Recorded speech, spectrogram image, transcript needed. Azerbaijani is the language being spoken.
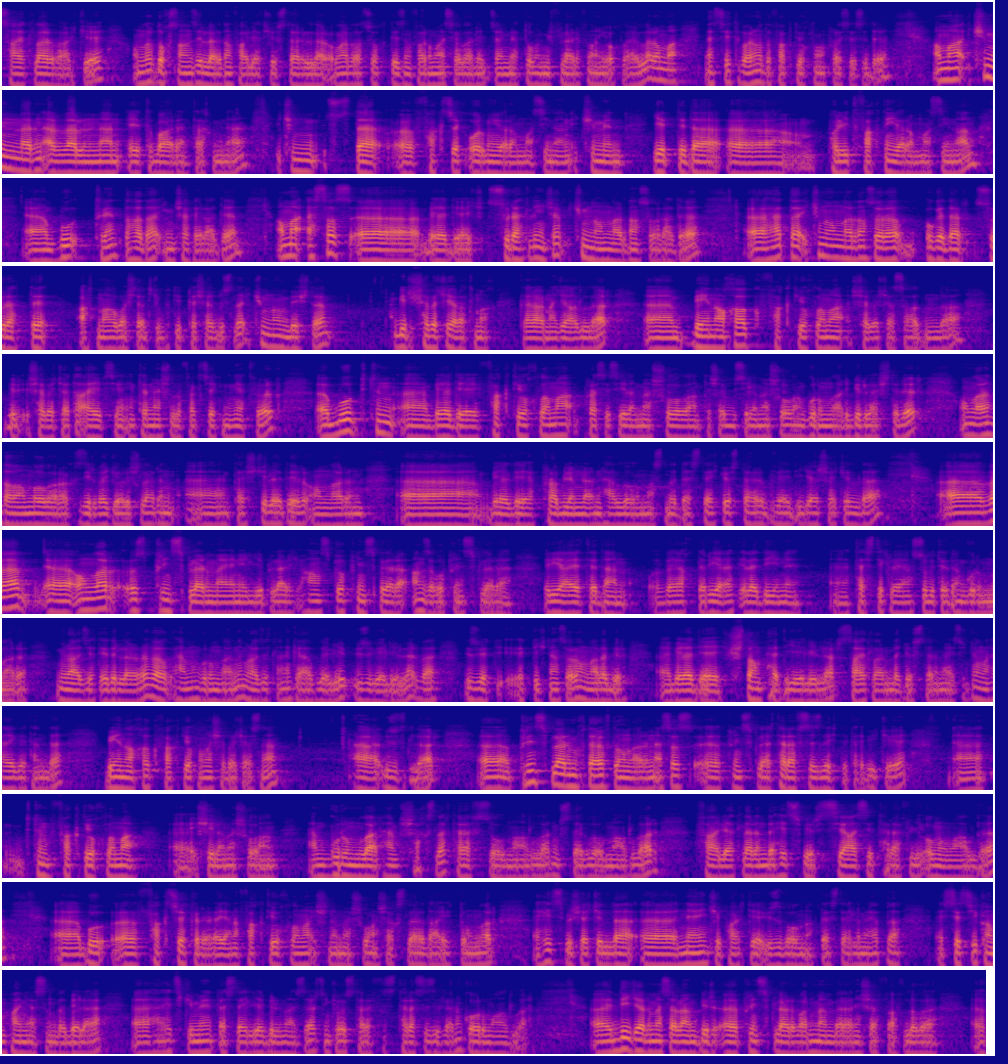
saytlar var ki, onlar 90-cı illərdən fəaliyyət göstərirlər. Onlar daha çox dezinformasiyaları, cəmiyyətdə olan mifləri falan yoxlayırlar, amma nəticə etibarilə o da fakt yoxlama prosesidir. Amma 2000-lərin əvvəlindən etibarən təxminən 2003-də fakt-çek orqan yaranması ilə 2007-də Politfaktın yaranması ilə bu trend daha da inkişaf elədi. Amma əsas belə deyək, sürətli inkişaf 2010-lardan sonradır. Hətta 2010-lardan sonra o qədər sürətli artmağa başladı ki, bu tip təşəbbüslər 2015-də bir şəbəkə yaratmaq qərarına gəldilər. Beynəlxalq fakt yoxlama şəbəkəsi adında bir şəbəkədir, IFCN International Fact Checking Network. Bu bütün belə deyək, fakt yoxlama prosesi ilə məşğul olan, təşəbbüs ilə məşğul olan qurumları birləşdirir. Onların davamlı olaraq zirvə görüşlərin təşkil edir, onların belə deyək, problemlərin həll olunmasında dəstək göstərir və digər şəkildə və onlar öz prinsiplərini müəyyən ediblər. Hansı ki, o prinsiplərə, ancaq o prinsiplərə riayət edən və yaxud da riayət elədiyini təsdiqləyən, sübut edən qurumlara müraciət edirlər və həmin qurumların müraciətlərini qəbul edib üzv eləyirlər və üzv etdikdən sonra onlara bir belə deyək, ştamp hədiyyə eləyirlər saytlarında göstərmək üçün ki, onlar həqiqətən də beynəlxalq fakt yoxlama şəbəkəsinə üzvdürlər. Prinsipləri müxtəlifdir onların. Əsas prinsiplər tərəfsizlikdir təbii ki. Bütün fakt yoxlama işi ilə məşğul olan həm qurumlar, həm şəxslər tərəfsiz olmalıdırlar, müstəqil olmalıdırlar fəaliyyətlərində heç bir siyasi tərəflik olmamalıdır. Bu fakt checkerlərə, yəni fakt yoxlama işinə məşğul olan şəxslərə də aiddir. Onlar heç bir şəkildə nəinki partiyaya üzv olmaq, dəstəkləmək, hətta seçki kampaniyasında belə heç kimi dəstəkləyə bilməzlər, çünki öz tərəfsiz tərəfsizliklərini qorumalıdırlar. Digər məsələn bir prinsipləri var, mənbələrin şəffaflığı,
